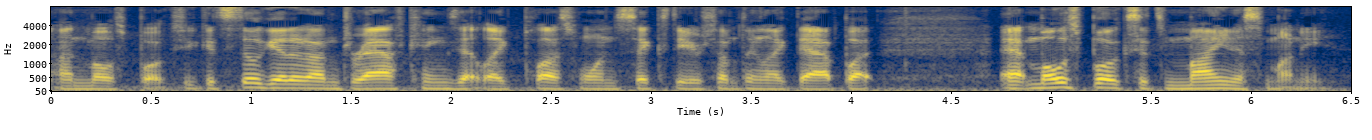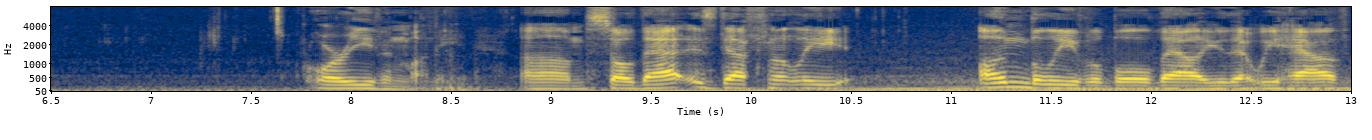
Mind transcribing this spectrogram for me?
on most books. You could still get it on DraftKings at like plus 160 or something like that, but at most books, it's minus money or even money. Um, so that is definitely unbelievable value that we have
